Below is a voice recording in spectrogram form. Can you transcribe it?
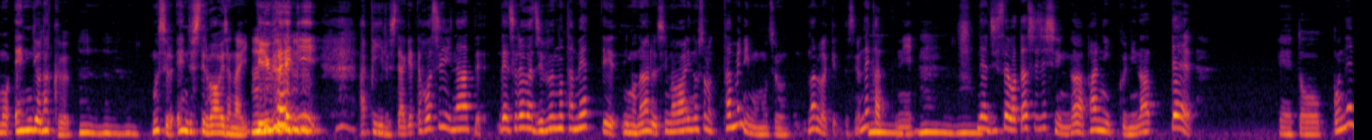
もう遠慮なく、うんうんうん、むしろ遠慮してる場合じゃないっていうぐらいにアピールしてあげてほしいなって。で、それが自分のためってにもなるし、周りの人のためにももちろんなるわけですよね、勝手に。うんうん、で、実際私自身がパニックになって、えっ、ー、と、5年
